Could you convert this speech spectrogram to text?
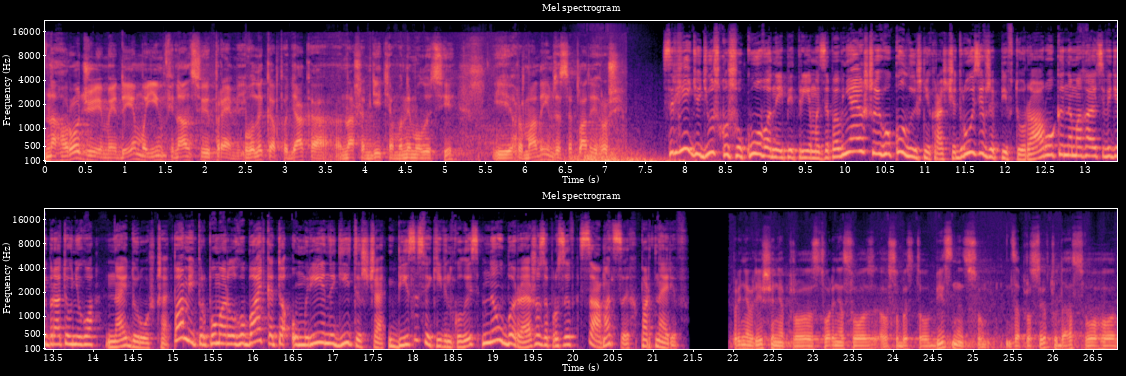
нагороджуємо і даємо їм фінансові премії. Велика подяка нашим дітям, вони молодці, і громада їм за це платить гроші. Сергій Дядюшко шокований. Підприємець запевняє, що його колишні кращі друзі вже півтора роки намагаються відібрати у нього найдорожче. Пам'ять про померлого батька та омріяне дітище. Бізнес, в який він колись необережно запросив саме цих партнерів. Прийняв рішення про створення свого особистого бізнесу, запросив туди свого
